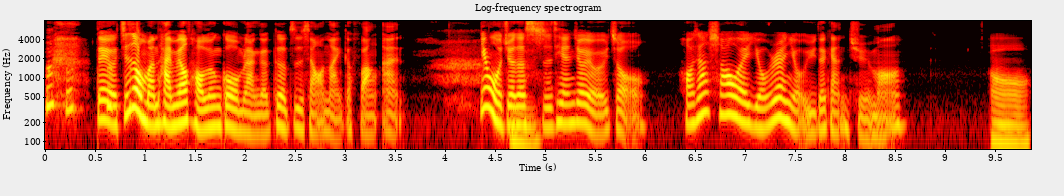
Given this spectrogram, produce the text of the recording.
对，其实我们还没有讨论过我们两个各自想要哪一个方案，因为我觉得十天就有一种、嗯、好像稍微游刃有余的感觉吗？哦。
